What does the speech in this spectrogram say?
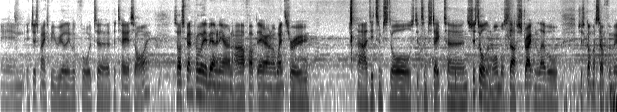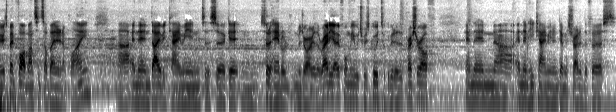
and it just makes me really look forward to the TSI. So I spent probably about an hour and a half up there, and I went through uh, did some stalls, did some steep turns, just all the normal stuff, straight and level. Just got myself familiar. It's been five months since I've been in a plane. Uh, and then David came in to the circuit and sort of handled the majority of the radio for me, which was good. Took a bit of the pressure off, and then uh, and then he came in and demonstrated the first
